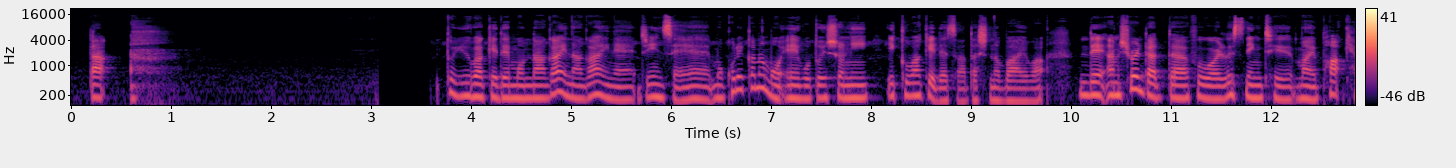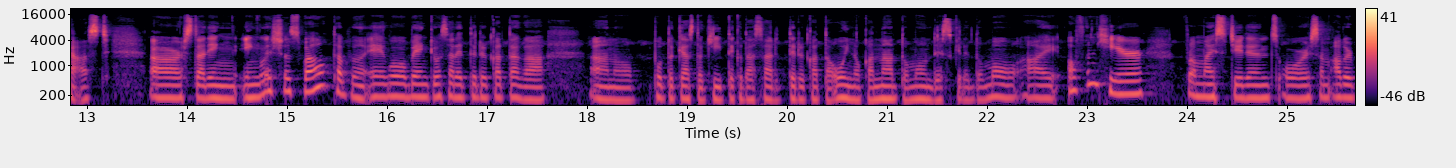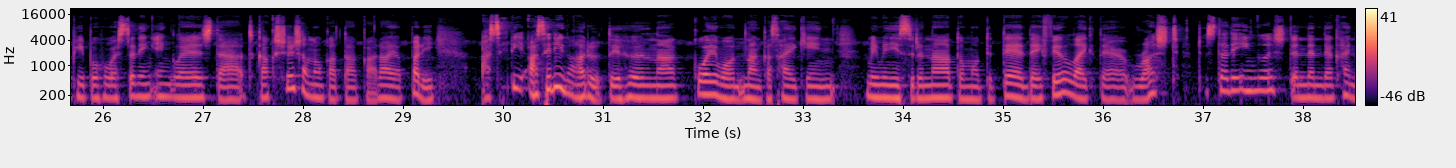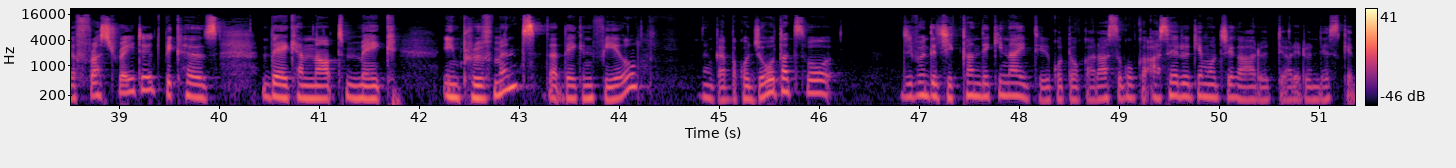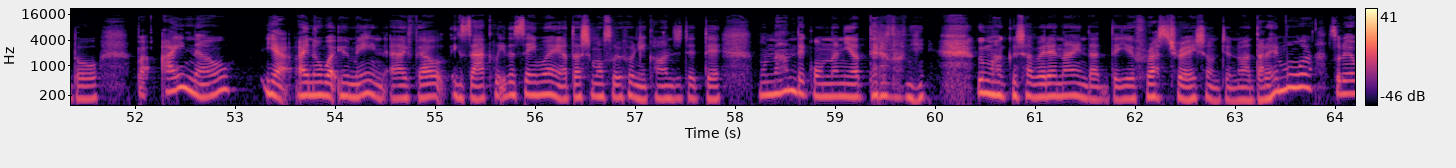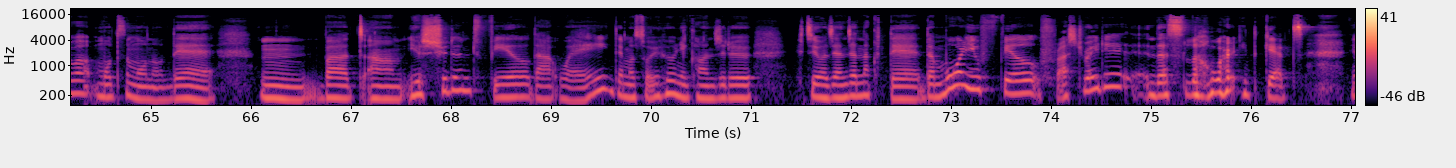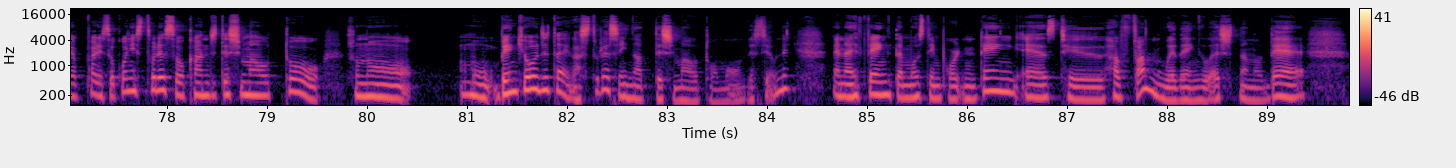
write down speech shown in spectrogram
というわけでもう長い長いね人生もうこれからも英語と一緒に行くわけです私の場合はで I'm sure that the, who are listening to my podcast are studying English as well 多分英語を勉強されてる方があのポッドキャスト聞いてくださってる方多いのかなと思うんですけれども I often hear from my students or some other people who are studying English that 学習者の方からやっぱり焦り焦りがあるというふうな声をなんか最近耳にするなと思ってて They feel like they're rushed to study English and then they're kind of frustrated because they cannot make improvements that they can feel なんかやっぱこう上達を自分で実感できないっていうことからすごく焦る気持ちがあるって言われるんですけど But I know Yeah, I know what you mean. I felt exactly the same way. 私もそういうふうに感じてて、もうなんでこんなにやってるのに うまく喋れないんだっていうフラストレーションっていうのは誰もそれは持つもので、うん、but、um, you shouldn't feel that way. でもそういうふうに感じる必要は全然なくて、the more you feel frustrated, the slower it gets. やっぱりそこにストレスを感じてしまうと、その、もう勉強自体がストレスになってしまうと思うんですよね。And I think the most important thing is to have fun with English なので、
